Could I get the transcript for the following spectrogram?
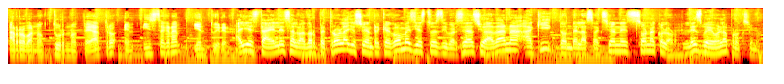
arroba nocturno teatro en Instagram y en Twitter. Ahí está, él es Salvador Petrola, yo soy Enrique Gómez y esto es Diversidad Ciudadana, aquí donde las acciones son a color. Les veo en la próxima.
